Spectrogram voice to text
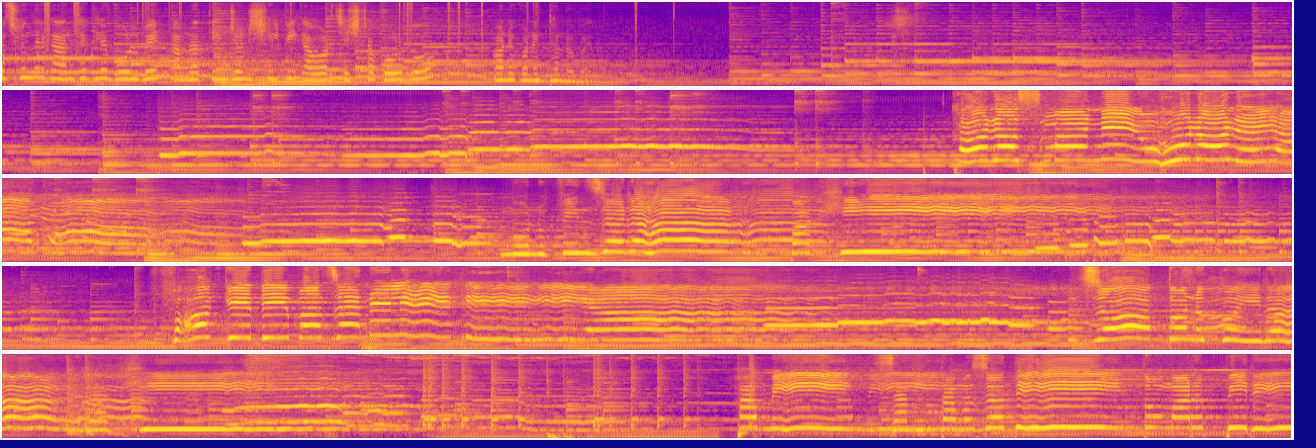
পছন্দের গান থাকলে বলবেন। আমরা তিনজন শিল্পী গাওয়ার চেষ্টা করব। অনেক অনেক ধন্যবাদ। যদি তোমার পিড়ি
